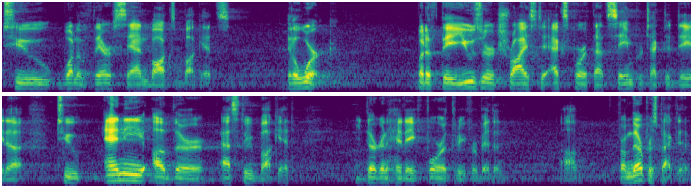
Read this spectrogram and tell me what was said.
to one of their sandbox buckets, it'll work. But if the user tries to export that same protected data to any other S3 bucket, they're going to hit a 403 forbidden. Um, from their perspective,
